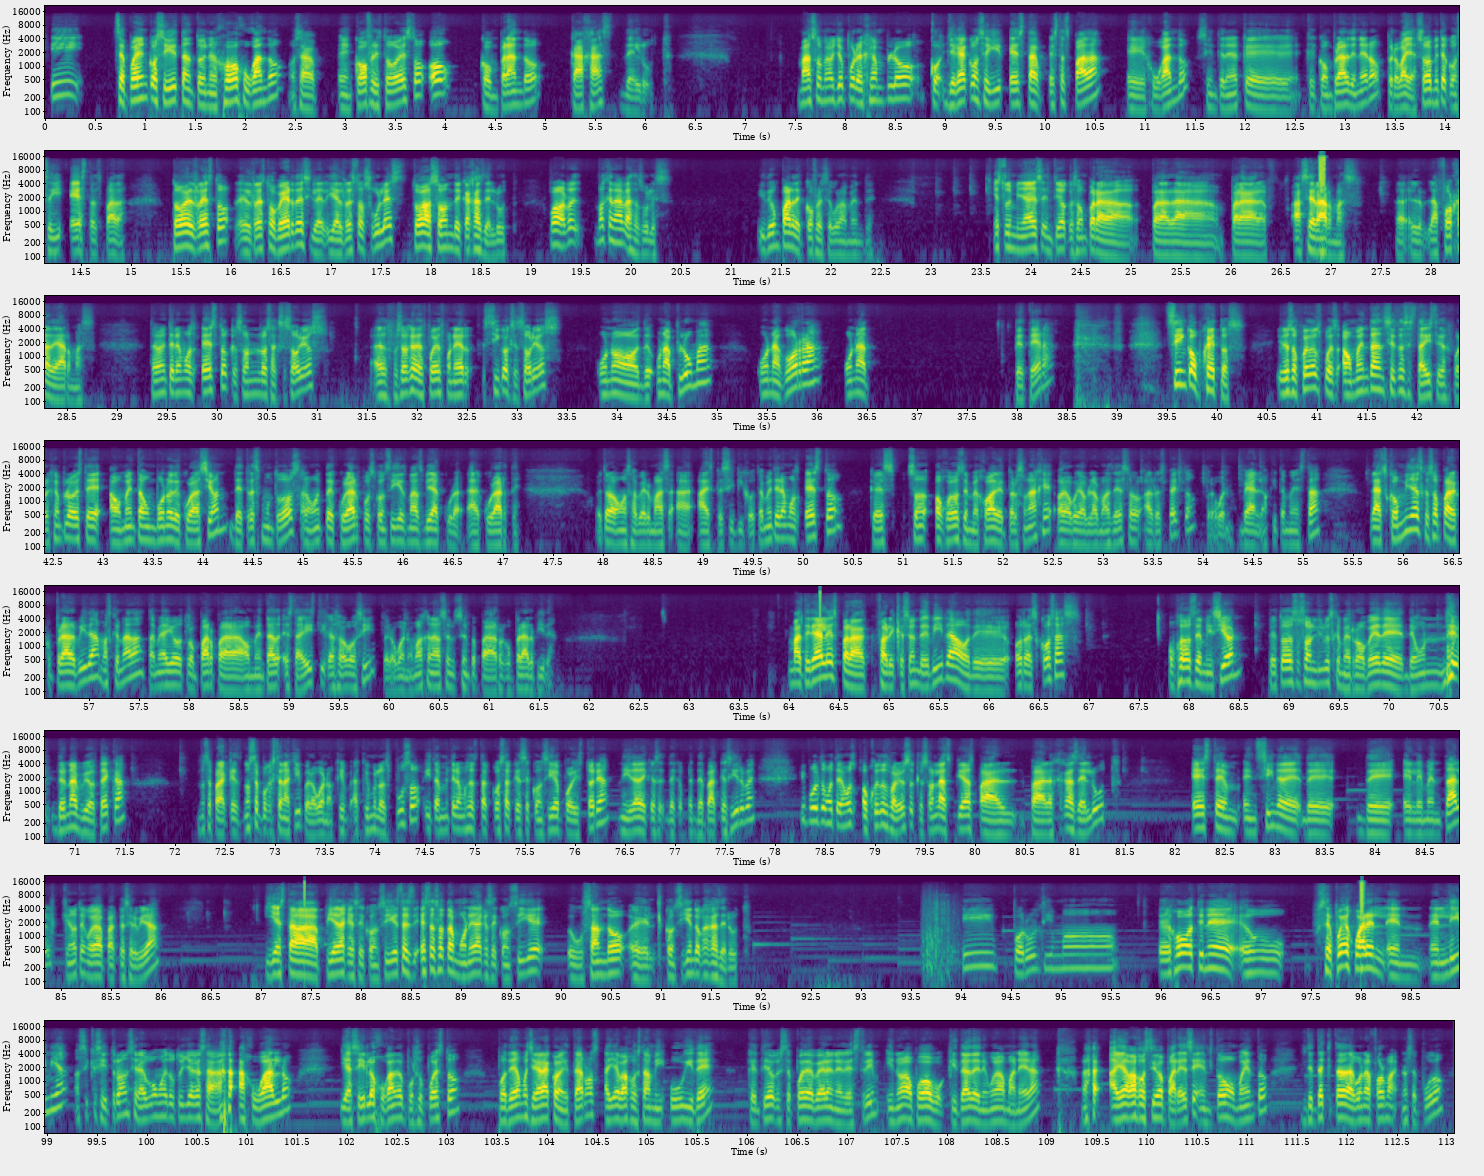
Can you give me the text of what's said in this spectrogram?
Y se pueden conseguir tanto en el juego jugando. O sea, en cofres todo esto. O comprando cajas de loot. Más o menos yo, por ejemplo, llegué a conseguir esta, esta espada eh, jugando sin tener que, comprar dinero, pero vaya, solamente conseguí esta espada. Todo el resto, el resto verdes y, el resto azules, todas son de cajas de loot. Bueno, más que nada las azules. Y de un par de cofres seguramente. Estos minerales entiendo que son para, para, para hacer armas. La, forja de armas. También tenemos esto, que son los accesorios. A los personajes les puedes poner 5 accesorios. uno de, una pluma, una gorra, una tetera, cinco objetos. Y los objetos pues aumentan ciertas estadísticas. Por ejemplo, este aumenta un bono de curación de 3.2. Al momento de curar, pues consigues más vida al curarte. Ahorita vamos a ver más a, específico. También tenemos esto, que es, son juegos de mejora de personaje. Ahora voy a hablar más de eso al respecto. Pero bueno, véanlo, aquí también está. Las comidas que son para recuperar vida, más que nada. También hay otro par para aumentar estadísticas o algo así. Pero bueno, más que nada son siempre para recuperar vida. Materiales para fabricación de vida o de otras cosas. Objetos de misión de todos esos son libros que me robé de, de, una biblioteca. No sé para qué, no sé por qué están aquí, pero bueno, aquí, aquí, me los puso. Y también tenemos esta cosa que se consigue por historia, ni idea de, para qué sirve. Y por último tenemos objetos valiosos que son las piedras para, para las cajas de loot. Este insignia de, elemental, que no tengo idea para qué servirá. Y esta piedra que se consigue, esta, es otra moneda que se consigue usando, consiguiendo cajas de loot. Y por último, el juego tiene se puede jugar en, línea, así que si Tron, si en algún momento tú llegas a, jugarlo y a seguirlo jugando, por supuesto, podríamos llegar a conectarnos. Ahí abajo está mi UID, que entiendo que se puede ver en el stream y no la puedo quitar de ninguna manera. Ahí abajo sí me aparece en todo momento. Intenté quitar de alguna forma, no se pudo.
